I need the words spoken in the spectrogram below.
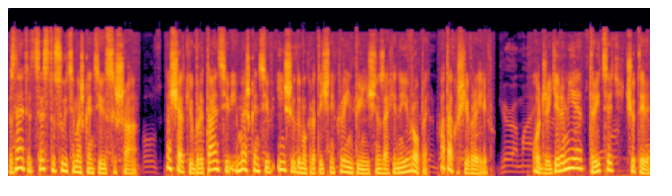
Знаєте, це стосується мешканців США, нащадків британців і мешканців інших демократичних країн Північно-Західної Європи, а також євреїв. Отже, Єремія 34.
